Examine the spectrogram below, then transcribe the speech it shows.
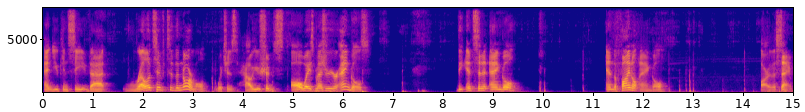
And you can see that relative to the normal, which is how you should always measure your angles, the incident angle and the final angle are the same.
